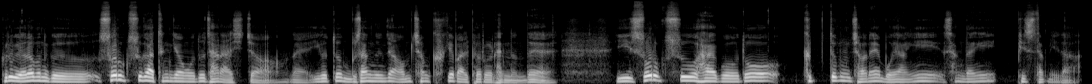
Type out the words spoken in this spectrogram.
그리고 여러분 그 소룩스 같은 경우도 잘 아시죠? 네, 이것도 무상증자 엄청 크게 발표를 했는데 이 소룩스하고도 급등 전의 모양이 상당히 비슷합니다.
